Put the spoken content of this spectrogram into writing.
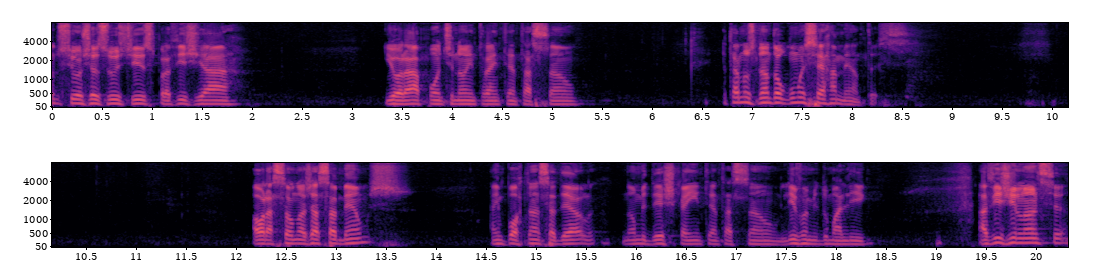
Quando o Senhor Jesus diz para vigiar e orar a ponto de não entrar em tentação, Ele está nos dando algumas ferramentas. A oração nós já sabemos, a importância dela, não me deixe cair em tentação, livra-me do maligno. A vigilância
